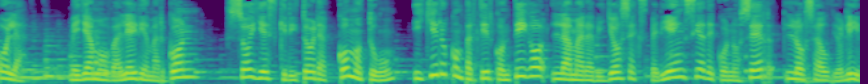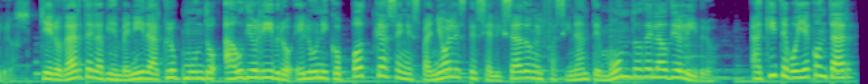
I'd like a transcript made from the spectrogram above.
Hola, me llamo Valeria Marcón, soy escritora como tú y quiero compartir contigo la maravillosa experiencia de conocer los audiolibros. Quiero darte la bienvenida a Club Mundo Audiolibro, el único podcast en español especializado en el fascinante mundo del audiolibro. Aquí te voy a contar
